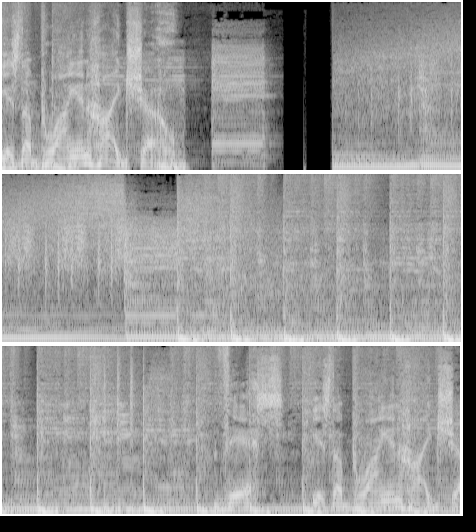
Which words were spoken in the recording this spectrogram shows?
is The Bryan Hyde Show. This is The Bryan Hyde Show.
